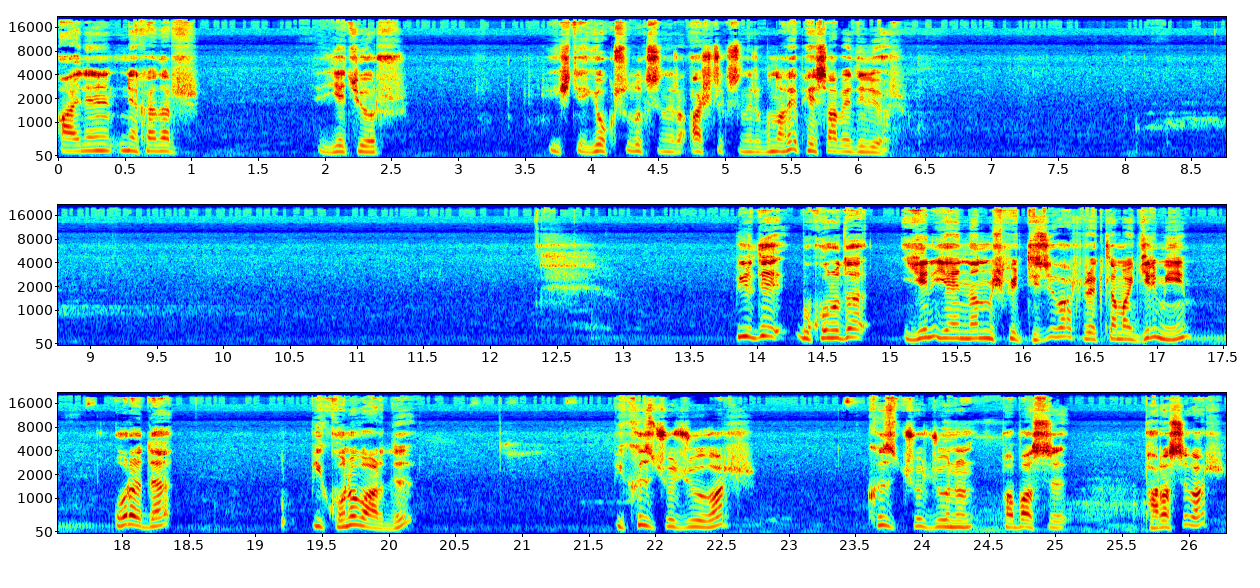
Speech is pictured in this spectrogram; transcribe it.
ailenin ne kadar yetiyor? İşte yoksulluk sınırı, açlık sınırı bunlar hep hesap ediliyor. Bir de bu konuda yeni yayınlanmış bir dizi var. Reklama girmeyeyim. Orada bir konu vardı. Bir kız çocuğu var. Kız çocuğunun babası parası var.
